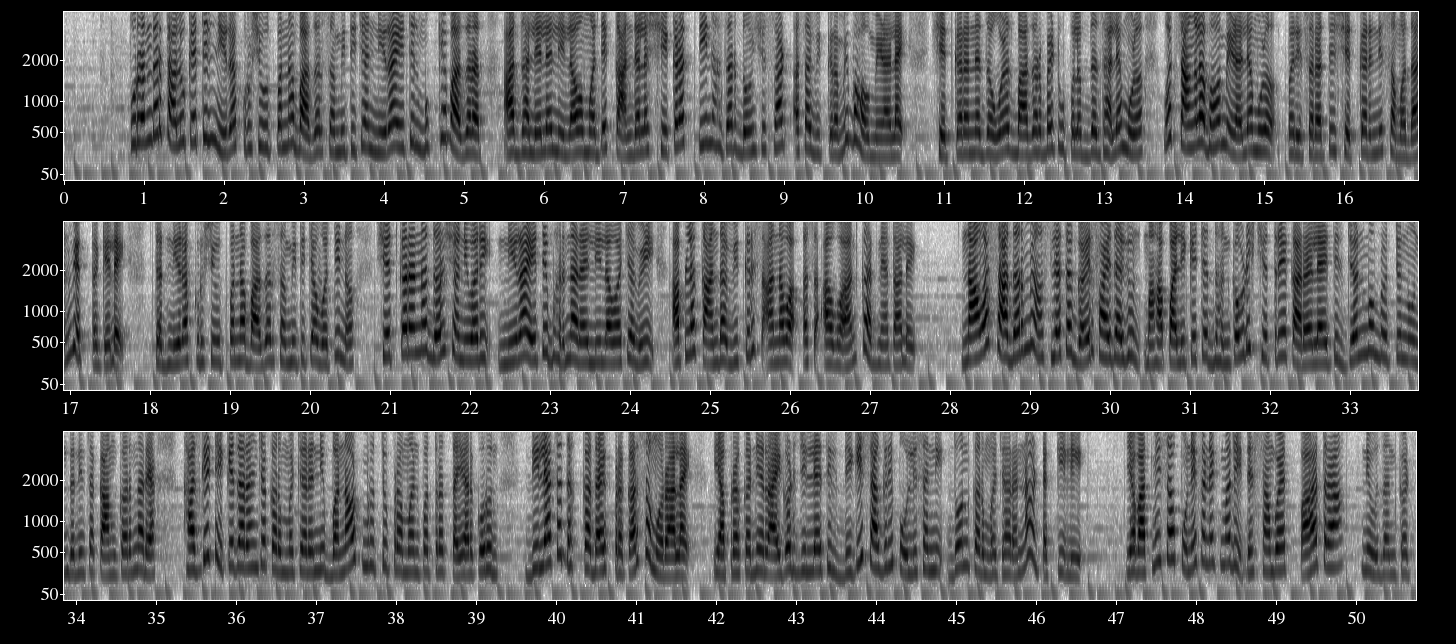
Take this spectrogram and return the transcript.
पुरंदर तालुक्यातील नीरा कृषी उत्पन्न बाजार समितीच्या नीरा येथील मुख्य बाजारात आज झालेल्या लिलावामध्ये कांद्याला शेकडा तीन हजार दोनशे साठ असा विक्रमी भाव मिळालाय. शेतकऱ्यांना जवळच बाजारपेठ उपलब्ध झाल्यामुळं व चांगला भाव मिळाल्यामुळं परिसरातील शेतकऱ्यांनी समाधान व्यक्त केलंय. तर निरा कृषी उत्पन्न बाजार समितीच्या वतीनं शेतकऱ्यांना दर शनिवारी निरा येथे भरणाऱ्या लिलावाच्या वेळी आपला कांदा विक्रीस आणावा असं आवाहन करण्यात आलंय. नावात साधर्म्य असल्याचा गैरफायदा घेऊन महापालिकेच्या धनकवडी क्षेत्रीय कार्यालयातील जन्म मृत्यू नोंदणीचं काम करणाऱ्या खासगी ठेकेदारांच्या कर्मचाऱ्यांनी बनावट मृत्यू प्रमाणपत्र तयार करून दिल्याचा धक्कादायक प्रकार समोर आलाय. या प्रकरणी रायगड जिल्ह्यातील दिगी सागरी पोलिसांनी दोन कर्मचाऱ्यांना अटक केली. या बातमीसह पुणे कनेक्टमध्ये ते थांबूयात. पाहत राहा न्यूज अनकट.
